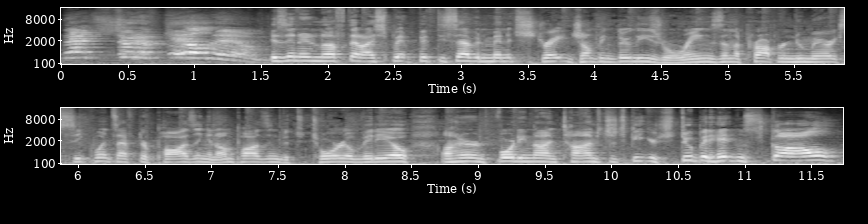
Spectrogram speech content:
That should have killed him! Isn't it enough that I spent 57 minutes straight jumping through these rings in the proper numeric sequence after pausing and unpausing the tutorial video 149 times just to get your stupid hidden skull?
